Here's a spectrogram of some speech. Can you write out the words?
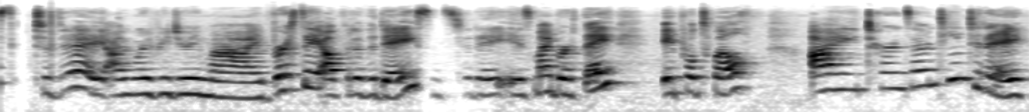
guys! Today I'm going to be doing my birthday outfit of the day since today is my birthday, April 12th. I turned 17 today.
